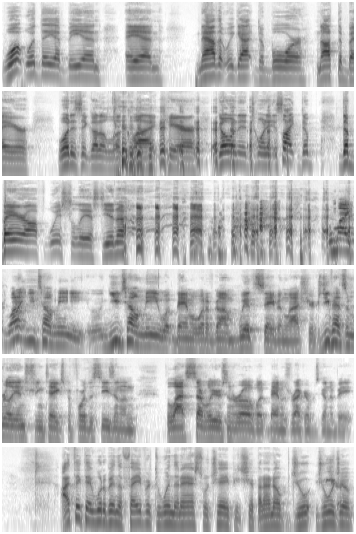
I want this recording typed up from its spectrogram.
what would they have been? And now that we got DeBoer, not the Bear what is it going to look like here going in 20 it's like the, the bear off wish list you know well, mike why don't you tell me you tell me what bama would have gone with Saban last year because you've had some really interesting takes before the season on the last several years in a row what bama's record was going to be I think they would have been the favorite to win the national championship, and I know Georgia. Sure.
